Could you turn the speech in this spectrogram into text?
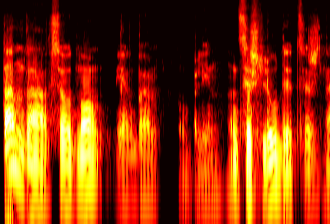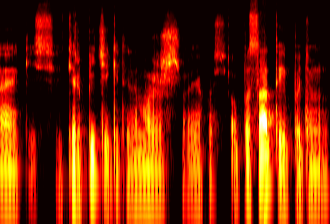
Там, да, все одно, якби. Ну, блін, ну, це ж люди, це ж на якісь кирпичики, ти не можеш якось описати і потім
